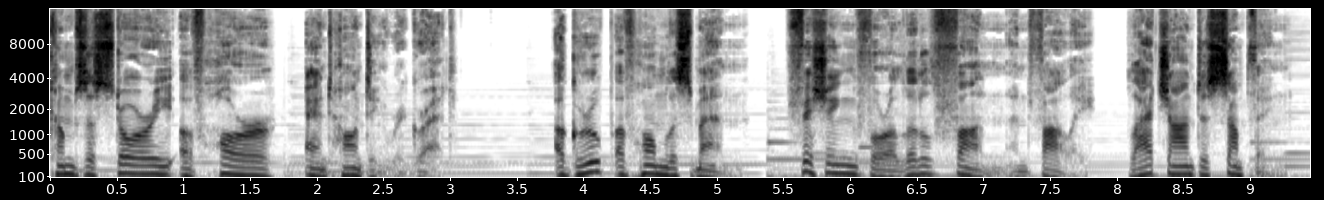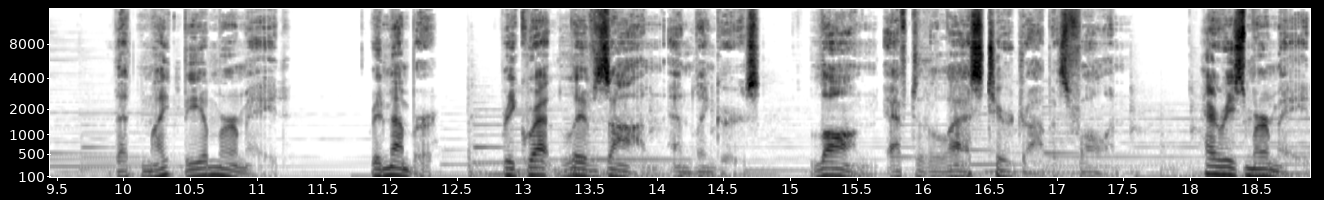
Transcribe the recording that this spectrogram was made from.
comes a story of horror and haunting regret. A group of homeless men, fishing for a little fun and folly, latch on to something that might be a mermaid. Remember, regret lives on and lingers long after the last teardrop has fallen. Harry's Mermaid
